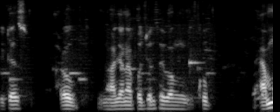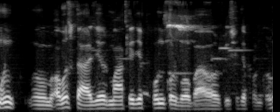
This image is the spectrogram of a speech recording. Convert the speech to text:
ডিটেলস আরও না জানা পর্যন্ত এবং খুব এমন অবস্থা যে ওর মাকে যে ফোন করব বা ওর পিসিকে ফোন করব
